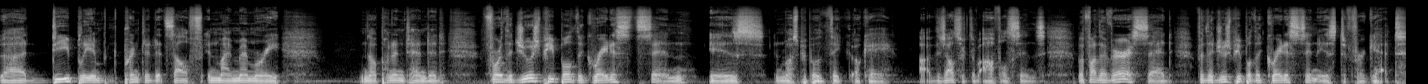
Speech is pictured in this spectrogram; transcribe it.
uh, deeply imprinted itself in my memory no pun intended. For the Jewish people, the greatest sin is, and most people would think, okay, uh, there's all sorts of awful sins. But Father Veras said, for the Jewish people, the greatest sin is to forget.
